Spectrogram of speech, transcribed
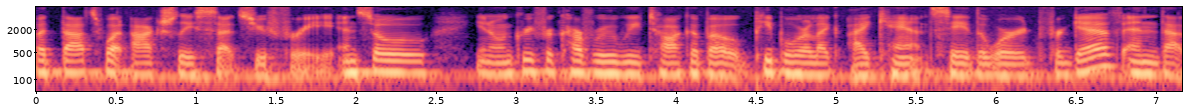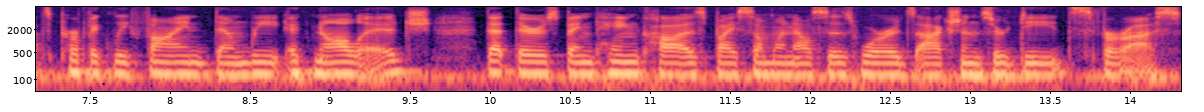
but that's what actually sets you free. And so, you know, in grief recovery, we talk about people who are like, I can't say the word forgive, and that's perfectly fine. Then we acknowledge that there's been pain caused by someone else's words, actions, or deeds for us.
